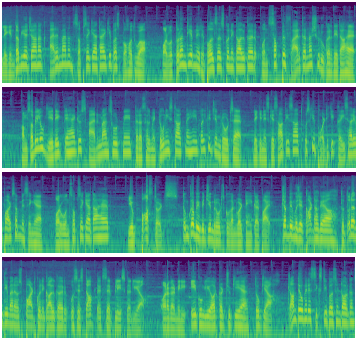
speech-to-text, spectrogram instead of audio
लेकिन तभी अचानक आयरन मैन उन सबसे कहता है कि बस बहुत हुआ, और वो तुरंत ही अपने रिपल्सर्स को निकालकर उन सब पे फायर करना शुरू कर देता है। हम सभी लोग ये देखते हैं कि उस आयरन मैन सूट में दरअसल में टोनी स्टार्क नहीं, बल्कि जिम रोड्स है, लेकिन इसके साथ ही साथ उसकी बॉडी के कई सारे पार्ट सब मिसिंग है, और वो उन सबसे कहता है यू पास्टर्ड्स तुम कभी भी जिम रोड्स को कन्वर्ट नहीं कर पाए। जब भी मुझे काटा गया तो तुरंत ही मैंने उस पार्ट को निकालकर उसे स्टॉक टेक्स से रिप्लेस कर लिया। और अगर मेरी एक उंगली और कट चुकी है तो क्या? जानते हो मेरे 60 परसेंट ऑर्गन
